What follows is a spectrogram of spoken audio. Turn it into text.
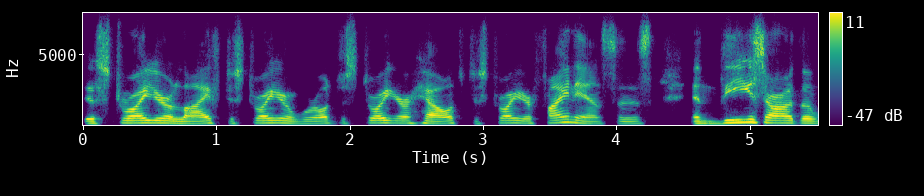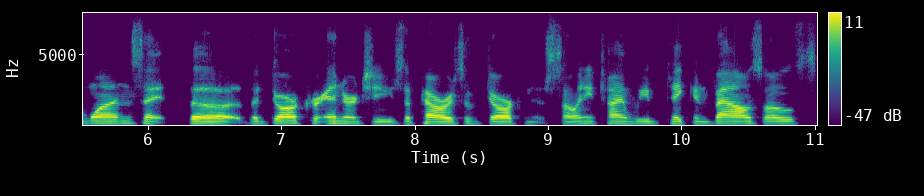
destroy your life, destroy your world, destroy your health, destroy your finances. And these are the ones that the, the darker energies, the powers of darkness. So anytime we've taken vows, oaths,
